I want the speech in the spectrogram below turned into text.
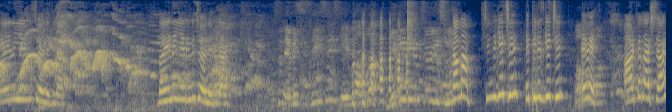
Dayının yerini söylediler. Dayının yerini söylediler. Kızım siz değilsiniz ki evde abla. Benim yerimi söylüyorsunuz? Tamam. Şimdi geçin. Hepiniz geçin. Tamam. Evet. Arkadaşlar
